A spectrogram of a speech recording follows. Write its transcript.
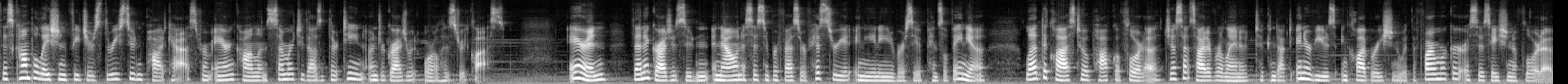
This compilation features three student podcasts from Erin Conlin's summer 2013 undergraduate oral history class. Aaron, then a graduate student and now an assistant professor of history at Indiana University of Pennsylvania, led the class to Apopka, Florida, just outside of Orlando, to conduct interviews in collaboration with the Farmworker Association of Florida.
